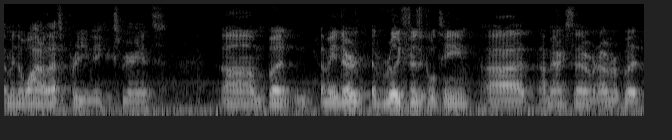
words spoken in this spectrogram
I mean, the Wild, that's a pretty unique experience. Um, but, I mean, they're a really physical team. Uh, I mean, I can say it over and over, but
